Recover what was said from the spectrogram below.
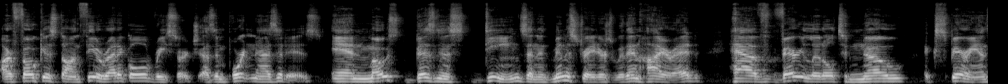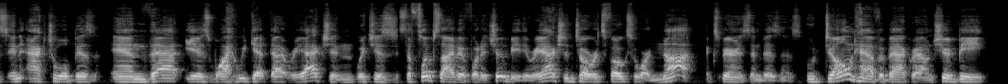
are focused on theoretical research, as important as it is. And most business deans and administrators within higher ed have very little to no experience in actual business. And that is why we get that reaction, which is the flip side of what it should be. The reaction towards folks who are not experienced in business, who don't have a background, should be,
